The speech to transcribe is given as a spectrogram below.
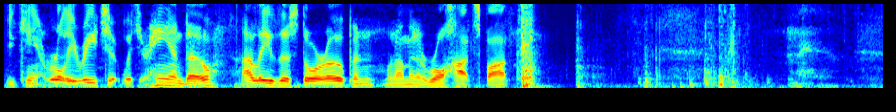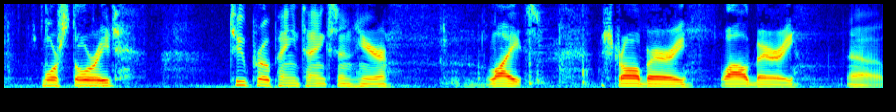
You can't really reach it with your hand though. I leave this door open when I'm in a real hot spot. More storage. Two propane tanks in here. Lights, strawberry, wildberry, uh,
